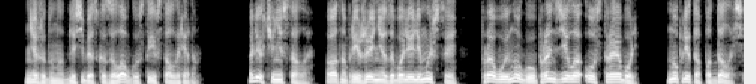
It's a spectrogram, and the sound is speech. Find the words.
— неожиданно для себя сказал Август и встал рядом. Легче не стало, а от напряжения заболели мышцы, правую ногу пронзила острая боль, но плита поддалась.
